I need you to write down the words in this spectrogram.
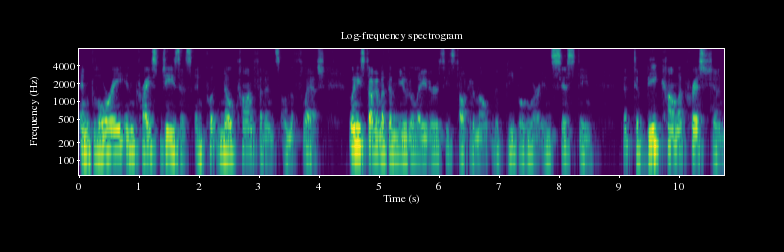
and glory in Christ Jesus and put no confidence on the flesh. When he's talking about the mutilators, he's talking about the people who are insisting that to become a Christian,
